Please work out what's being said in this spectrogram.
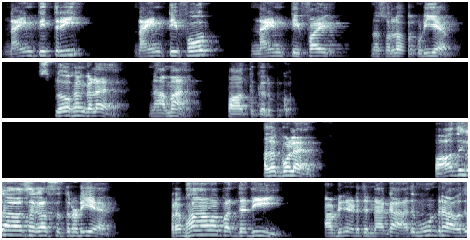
ninety three ninety four ninety ஃபைவ்னு சொல்லக்கூடிய ஸ்லோகங்களை நாம பார்த்துக்க இருக்கோம். அதே போல பாதுகா சகசத்தினுடைய பிரபாவ பத்ததி அப்படின்னு எடுத்துட்டாக்கா அது மூன்றாவது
